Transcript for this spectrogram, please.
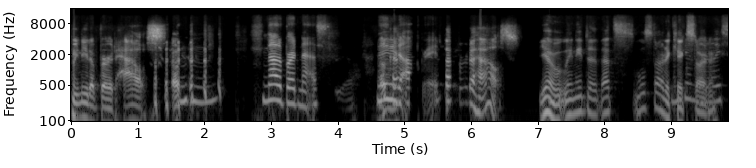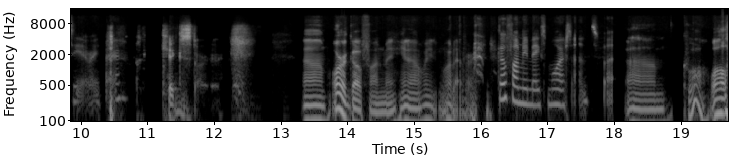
we need a bird house. Uh, Mhm. Not a bird nest. They need Okay. to upgrade. that bird a house. Yeah, we need to. That's we'll start a You can Kickstarter, literally see it right there. Kickstarter. Um, or a GoFundMe. You know, we whatever. GoFundMe makes more sense, but Um, cool. Well,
